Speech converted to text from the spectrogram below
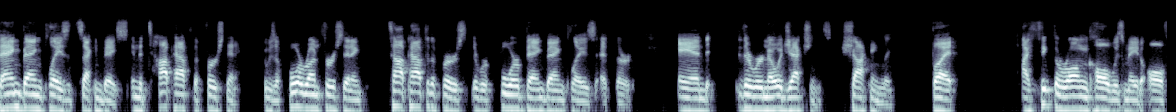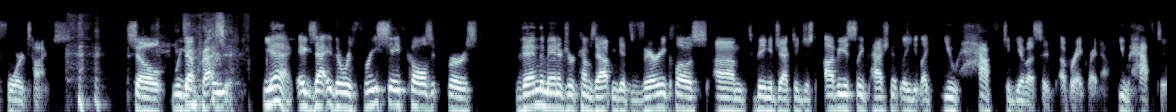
bang bang plays at second base in the top half of the first inning. It was a four run first inning. Top half of the first, there were four bang bang plays at third, and there were no ejections, shockingly. But I think the wrong call was made all four times. So we got impressive. yeah, exactly. There were three safe calls at first, Then the manager comes out and gets very close um, to being ejected, just obviously passionately, like, you have to give us a, a break right now. You have to.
